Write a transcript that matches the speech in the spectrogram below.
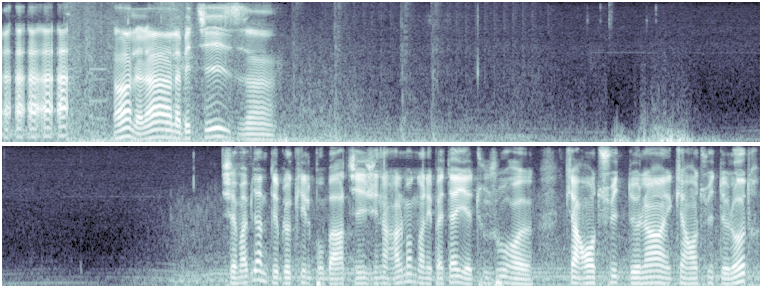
Ah ah ah ah ah Oh là là, la bêtise J'aimerais bien débloquer le bombardier. Généralement dans les batailles il y a toujours 48 de l'un et 48 de l'autre.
